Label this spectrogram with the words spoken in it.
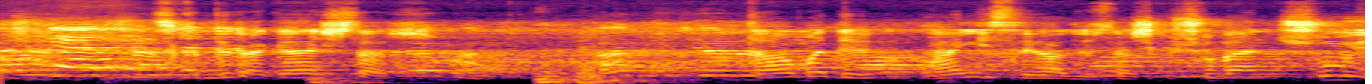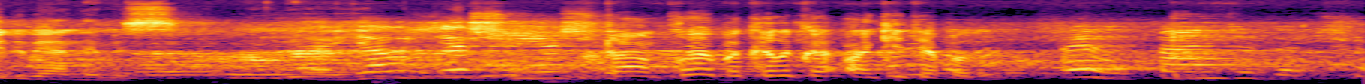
Hoş geldiniz. Sıkıntı yok arkadaşlar. Tamam hadi hangisini alıyorsun aşkım? Şu ben şu muydu beğendiğimiz? Ya, ya, ya şu ya şu. Tamam koy bakalım anket yapalım. Evet bence de. Şu.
